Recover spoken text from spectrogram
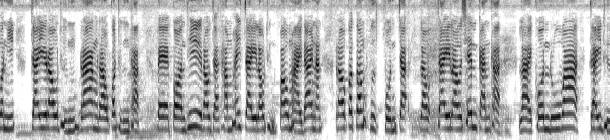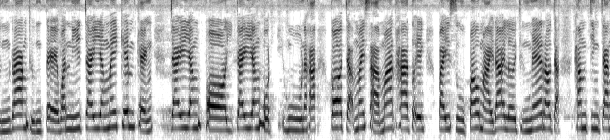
วันนี้ ใจเราถึงร่างเราก็ถึงค่ะ แต่ก่อนที่เราจะทำให้ใจเราถึงเป้าหมายได้นั้น เราก็ต้องฝึกฝนจะเราใจเราเช่นกันค่ะ หลายคนรู้ว่าใจถึงร่างถึงแต่วันนี้ใจยังไม่เข้มแข็ง ใจยังฟอใจยังหดหูนะคะ ก็จะไม่สามารถพาตัวเองไปสู่เป้าหมายได้เลย ถึงแม้เราจะทำจริงจัง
